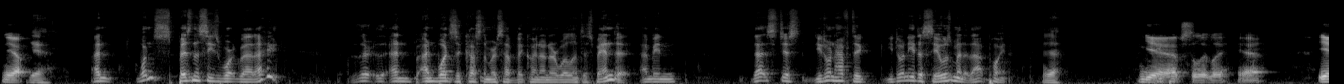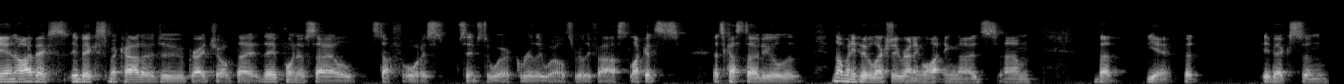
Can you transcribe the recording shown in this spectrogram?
Yeah. Yeah. And once businesses work that out, and and once the customers have Bitcoin and are willing to spend it, I mean, that's just you don't have to you don't need a salesman at that point. Yeah. Yeah. Absolutely. Yeah. Yeah, and Ibex, Ibex Mercado do a great job. They their point of sale stuff always seems to work really well. It's really fast. Like it's it's custodial. Not many people are actually running Lightning nodes, um, but yeah, but Ibex and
